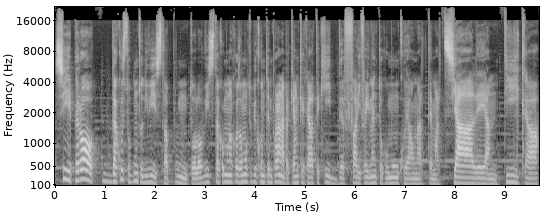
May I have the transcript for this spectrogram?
Sì, però da questo punto di vista, appunto, l'ho vista come una cosa molto più contemporanea perché anche Karate Kid fa riferimento comunque a un'arte marziale antica,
